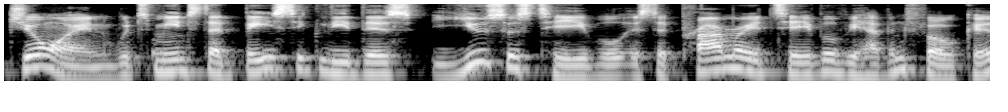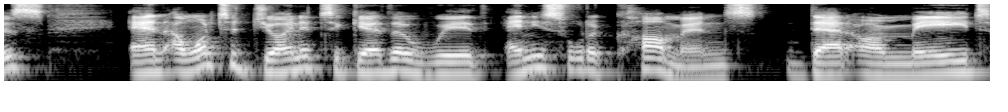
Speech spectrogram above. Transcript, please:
join, which means that basically this users table is the primary table we have in focus and I want to join it together with any sort of comments that are made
